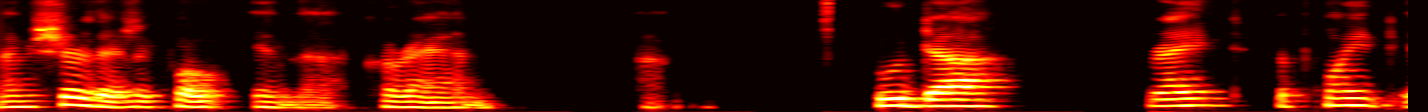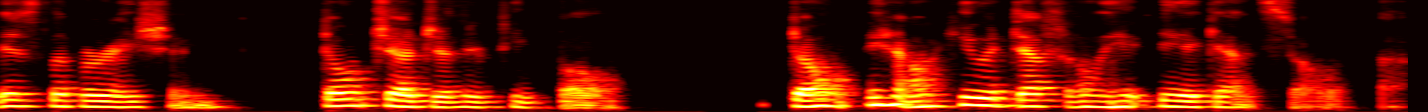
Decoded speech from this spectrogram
I'm sure there's a quote in the Quran um, Buddha, right? The point is liberation. Don't judge other people. Don't, you know, he would definitely be against all of that.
